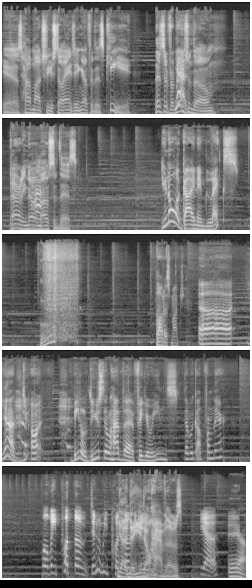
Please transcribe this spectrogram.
is how much are you still anteing up for this key? This information, though, I already know Ah. most of this. You know a guy named Lex? Ooh. Thought as much. Uh, yeah. Do, uh, Beetle, do you still have the figurines that we got from there? Well, we put them. Didn't we put Yeah, them? Yeah, no, you in- don't have those. Yeah. Yeah,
